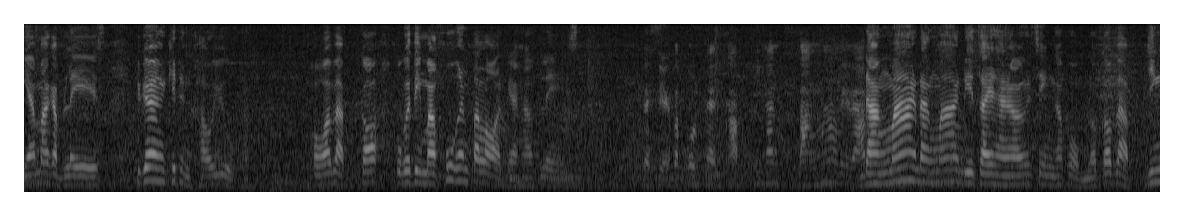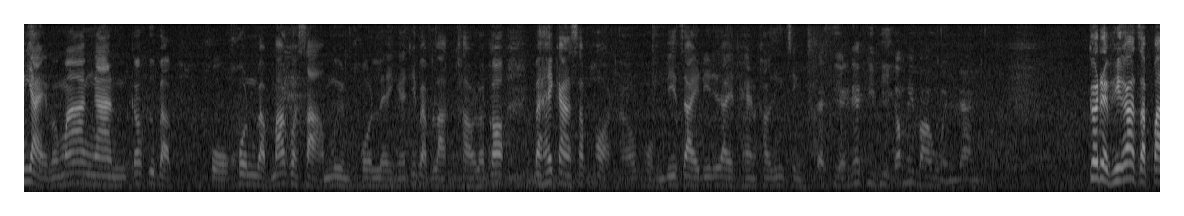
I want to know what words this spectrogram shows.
เงี้ยมากับเลสพี่ก็ยังคิดถึงเขาอยู่ครับ เพราะว่าแบบก็ปกติมาคู่กันตลอดไงครับเลส แต่เสียงตะโกนแฟนคลับที่นั่นดังมากเลยนะดังมากดังมากดีใจแทนเขาจริงๆครับผม แล้วก็แบบยิ่งใหญ่มากๆงานก็คือแบบโหคนแบบมากกว่า 30,000 คนเลยอย่างเงี้ยที่แบบรักเขาแล้วก็ไปให้การซัพพอร์ตเขาผมดีใจดีใจแทนเขาจริงๆครับแต่เสียงเรียกพีพีก็ไม่เบาเหมือนกันก็เดี๋ยวพี่ก็อาจจะไป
